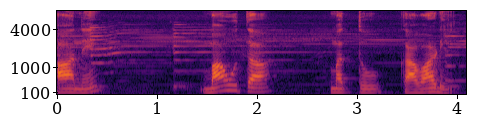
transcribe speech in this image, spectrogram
ಆನೆ, ಮಾವುತ ಮತ್ತು ಕಾವಾಡಿ.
